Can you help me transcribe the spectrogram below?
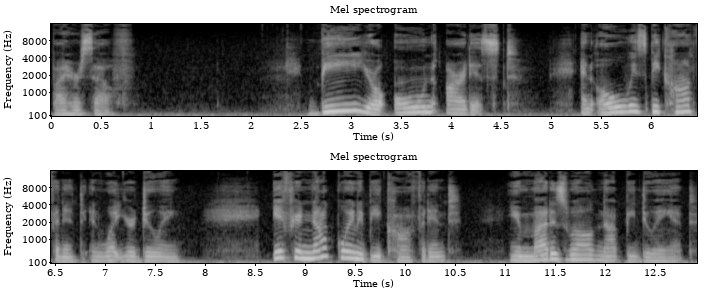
by herself. Be your own artist and always be confident in what you're doing. If you're not going to be confident, you might as well not be doing it.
